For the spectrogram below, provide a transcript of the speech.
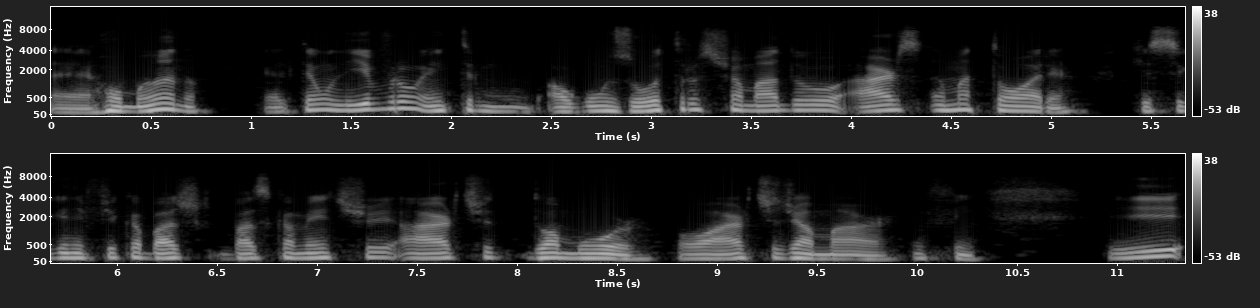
é, romano, ele tem um livro, entre alguns outros, chamado Ars Amatória, que significa basicamente a arte do amor, ou a arte de amar, enfim. E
